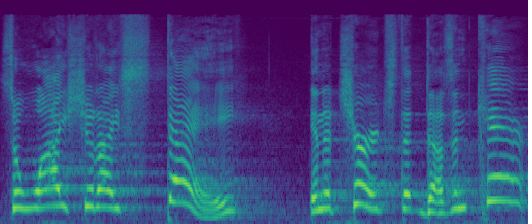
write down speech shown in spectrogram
So why should I stay in a church that doesn't care?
